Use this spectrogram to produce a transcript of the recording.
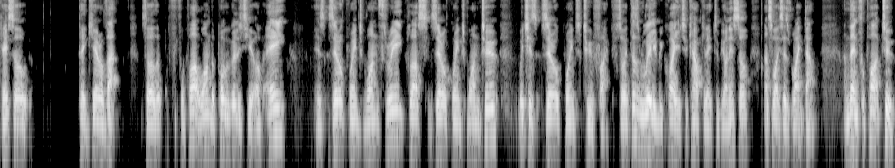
Okay, so take care of that. So the, for part one, the probability of A is 0.13 plus 0.12, which is 0.25. So it doesn't really require you to calculate, to be honest. So that's why it says write down. And then for part two,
